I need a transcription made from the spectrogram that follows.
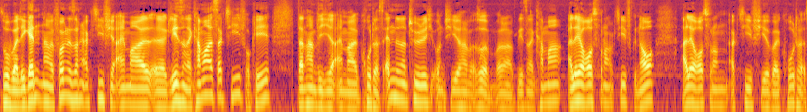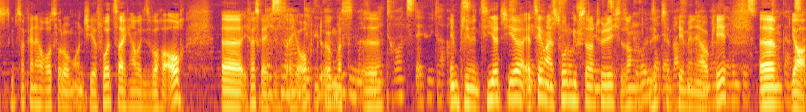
So, bei Legenden haben wir folgende Sachen aktiv. Hier einmal äh, Gläserne Kammer ist aktiv, okay. Dann haben wir hier einmal Krotas Ende natürlich und hier haben wir, also Gläserne Kammer, alle Herausforderungen aktiv, genau. Alle Herausforderungen aktiv. Hier bei Krota gibt es noch keine Herausforderungen und hier Vorzeichen haben wir diese Woche auch. Äh, ich weiß gar nicht, ist das eigentlich auch mit irgendwas äh, implementiert hier? Erzählung eines Toten gibt es da natürlich, Saison 17 Prämien, ja okay. Ähm, ja,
